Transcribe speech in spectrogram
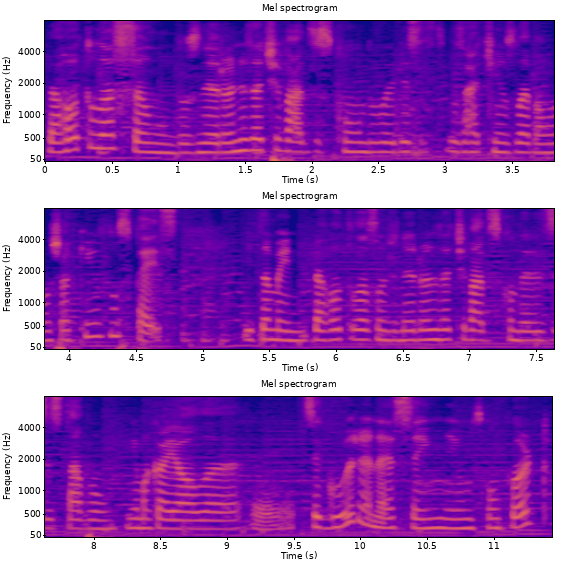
da rotulação dos neurônios ativados quando eles, os ratinhos levavam choquinhos nos pés, e também da rotulação de neurônios ativados quando eles estavam em uma gaiola é, segura, né, sem nenhum desconforto,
